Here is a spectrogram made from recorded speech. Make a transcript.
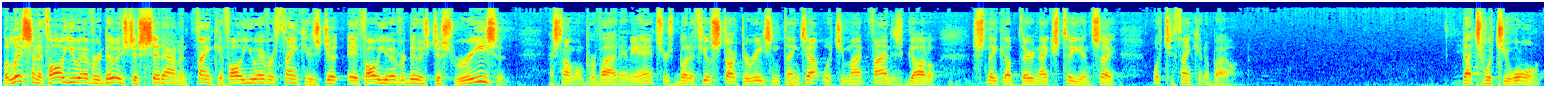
But listen, if all you ever do is just sit down and think, if all you ever think is just, if all you ever do is just reason, that's not going to provide any answers. But if you'll start to reason things out, what you might find is God will sneak up there next to you and say, What you thinking about? That's what you want.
